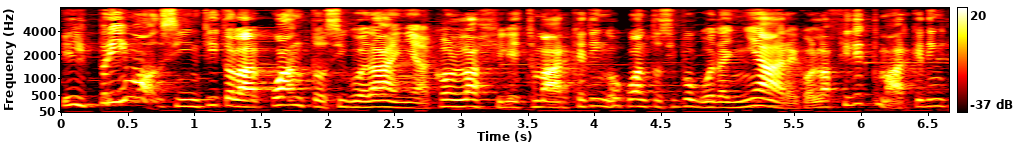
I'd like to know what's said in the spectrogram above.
Il primo si intitola Quanto si guadagna con l'affiliate marketing o quanto si può guadagnare con l'affiliate marketing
